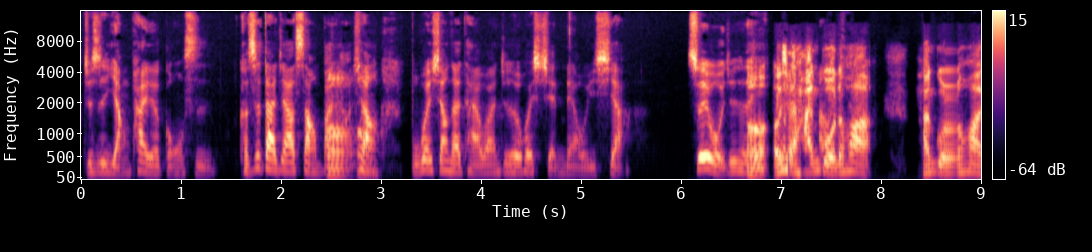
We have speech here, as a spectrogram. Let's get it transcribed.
就是洋派的公司。可是大家上班好像不会像在台湾，就是会闲聊一下，哦、所以我就是、嗯，而且韩国的话，韩国的话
